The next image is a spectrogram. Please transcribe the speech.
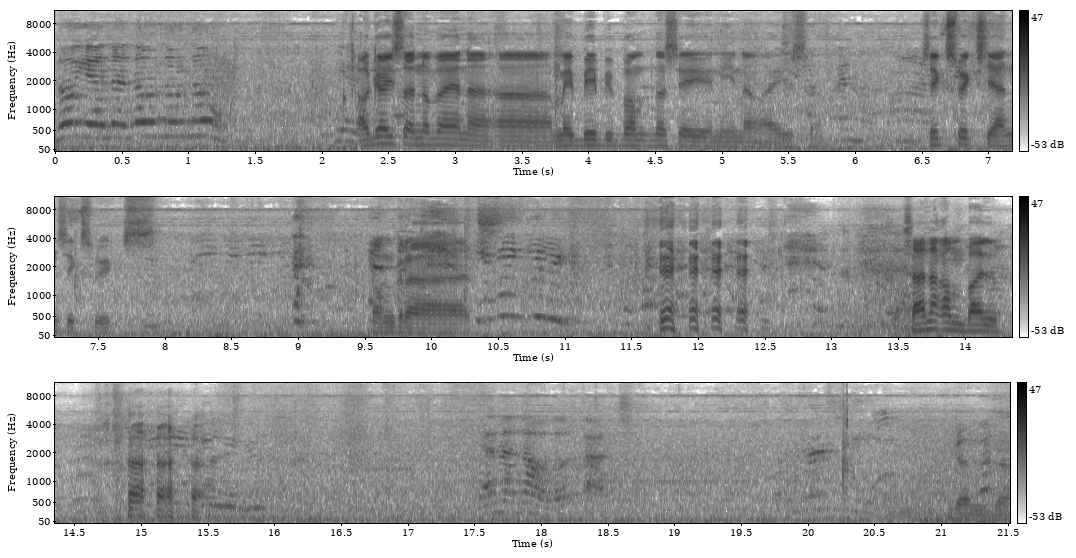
No, Yana, no, no, no. Here. Ah guys, ano ba yan ah? Ah, may baby bump na si Ninang Aisa. Ano? mga- Six weeks yan, six weeks. Congrats. Sana kambal. Yana, no, don't touch. Ganda.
